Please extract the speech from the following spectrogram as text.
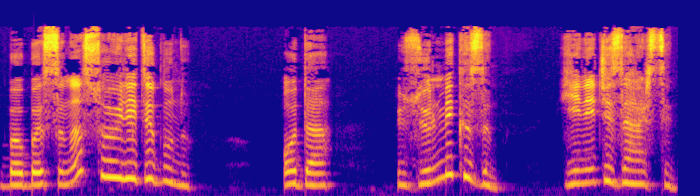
Babasına söyledi bunu. O da üzülme kızım yine çizersin.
